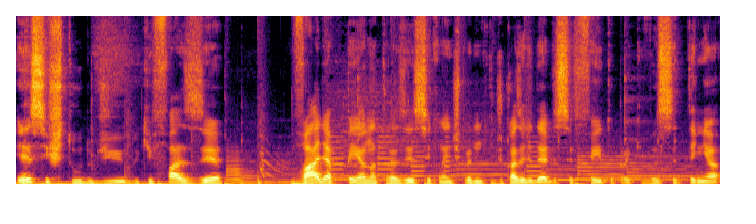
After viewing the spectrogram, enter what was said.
esse estudo de, do que fazer vale a pena trazer esse cliente para dentro de casa, ele deve ser feito para que você tenha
